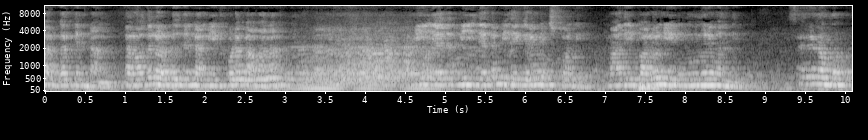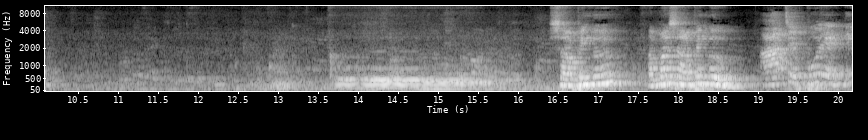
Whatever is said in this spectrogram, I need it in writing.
బర్గర్ తింటాను. తర్వాత లడ్డు తింటాను. మీకు కూడా కావాలా? మీ చేత మీ చేత మీ దగ్గరే ఉంచుకోండి. మా దీపాలో నీ నూనె ఉంది. సరేనమ్మా. షాపింగ్? అమ్మా షాపింగ్. ఆ చెప్పు ఏంటి?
